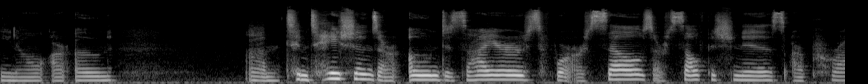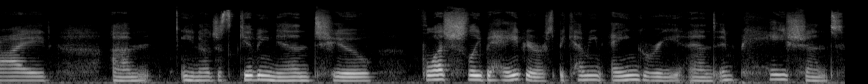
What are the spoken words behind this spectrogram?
you know, our own um, temptations, our own desires for ourselves, our selfishness, our pride, um, you know, just giving in to fleshly behaviors, becoming angry and impatient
